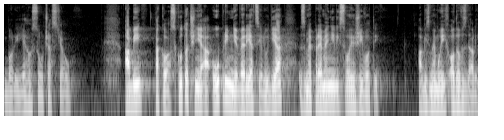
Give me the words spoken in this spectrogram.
boli jeho súčasťou aby ako skutočne a úprimne veriaci ľudia sme premenili svoje životy, aby sme mu ich odovzdali,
